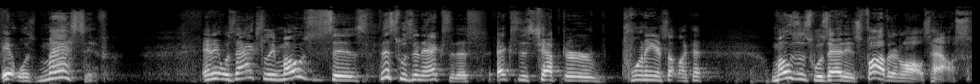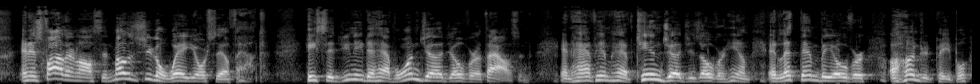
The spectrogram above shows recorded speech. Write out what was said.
It was massive. And it was actually Moses's, this was in Exodus, Exodus chapter 20 or something like that. Moses was at his father in law's house. And his father in law said, Moses, you're going to weigh yourself out. He said, You need to have one judge over a thousand and have him have ten judges over him and let them be over a hundred people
